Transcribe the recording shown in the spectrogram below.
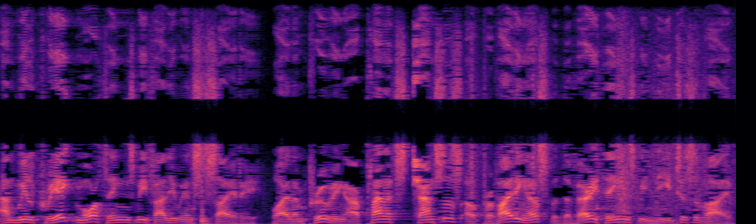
and we'll create more things we value in society, while improving our planet's chances of providing us with the very things we need to survive.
